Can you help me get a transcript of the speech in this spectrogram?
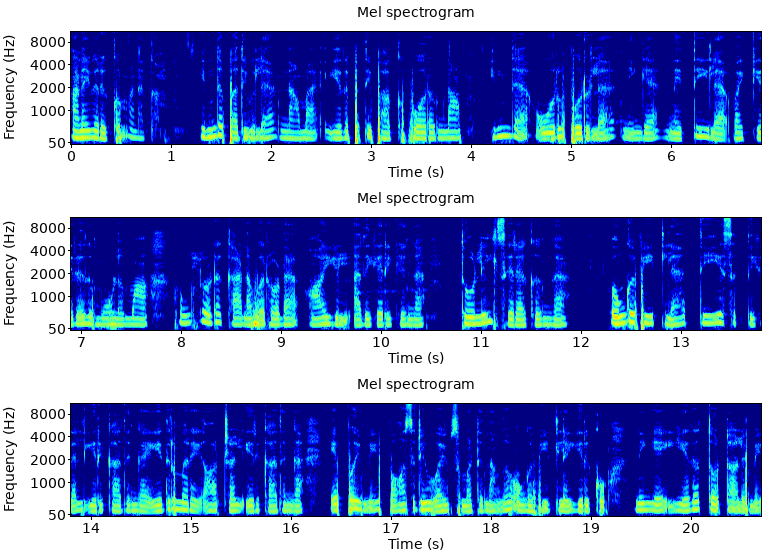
அனைவருக்கும் வணக்கம். இந்த பதிவில் நாம் எதை பற்றி பார்க்க போகிறோம்னா இந்த ஒரு பொருளை நீங்கள் நெத்தியில் வைக்கிறது மூலமாக உங்களோட கணவரோட ஆயுள் அதிகரிக்குங்க. தொழில் சிறக்குங்க. உங்கள் வீட்டில் தீய சக்திகள் இருக்காதுங்க. எதிர்மறை ஆற்றல் இருக்காதுங்க. எப்போயுமே பாசிட்டிவ் வைப்ஸ் மட்டும்தாங்க உங்கள் வீட்டில் இருக்கும். நீங்கள் எதை தொட்டாலுமே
